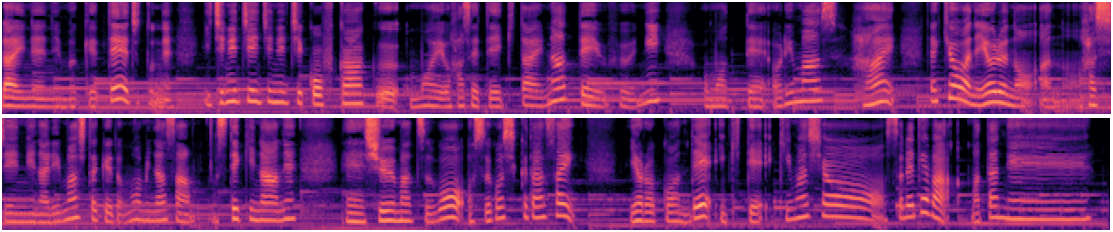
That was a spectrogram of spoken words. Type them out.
来年に向けてちょっとね一日一日こう深く思いを馳せていきたいなっていうふうに思っております。はい、で今日はね夜のあの発信になりましたけども皆さん素敵なね、えー、週末をお過ごしください。喜んで生きていきましょう。それではまたね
